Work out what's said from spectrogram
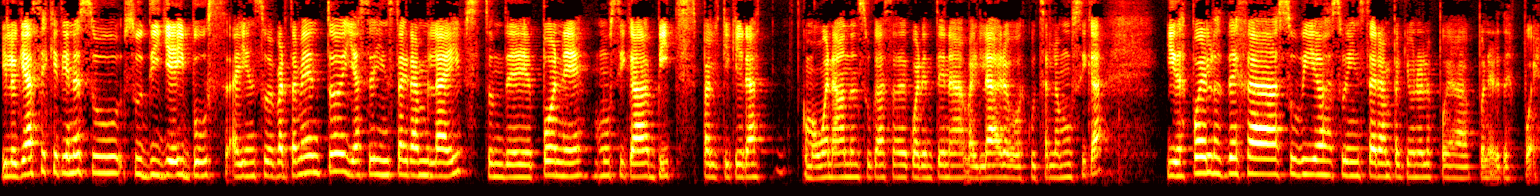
Y lo que hace es que tiene su, su DJ booth ahí en su departamento y hace Instagram Lives donde pone música, beats para el que quiera, como buena onda en su casa de cuarentena, bailar o escuchar la música. Y después los deja subidos a su Instagram para que uno los pueda poner después.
